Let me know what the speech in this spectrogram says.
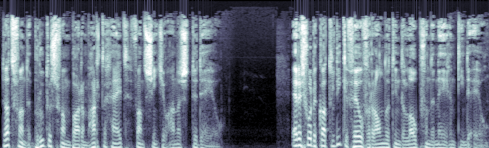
Dat van de Broeders van Barmhartigheid van Sint Johannes de Deo. Er is voor de katholieken veel veranderd in de loop van de 19e eeuw.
